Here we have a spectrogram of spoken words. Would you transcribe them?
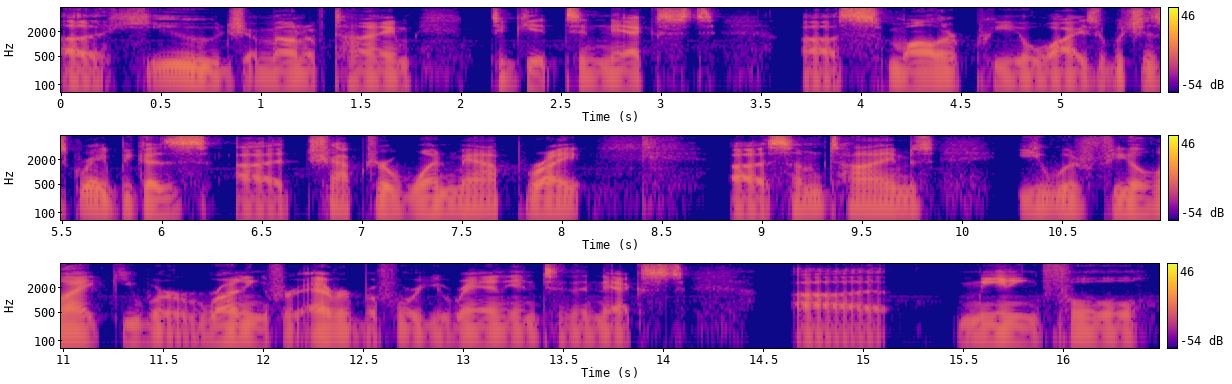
a huge amount of time to get to next uh, smaller POIs, which is great because uh, chapter one map, right? Uh, sometimes you would feel like you were running forever before you ran into the next uh, meaningful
